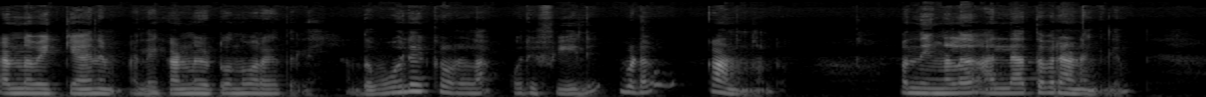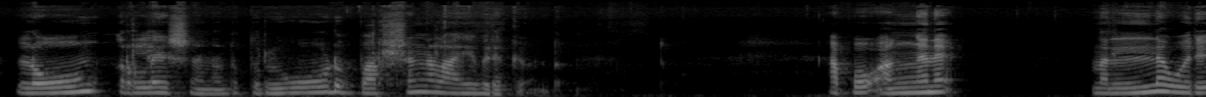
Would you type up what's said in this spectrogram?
കണ്ണ് വയ്ക്കാനും അല്ലെങ്കിൽ കണ്ണ് കിട്ടുമെന്ന് പറയത്തില്ലേ? അതുപോലെയൊക്കെ ഉള്ള ഒരു ഫീൽ ഇവിടെ കാണുന്നുണ്ട്. അപ്പം നിങ്ങൾ അല്ലാത്തവരാണെങ്കിലും ലോങ് റിലേഷനാണ് ഒരുപാട് വർഷങ്ങളായവരൊക്കെ ഉണ്ട്. അപ്പോൾ അങ്ങനെ നല്ല ഒരു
